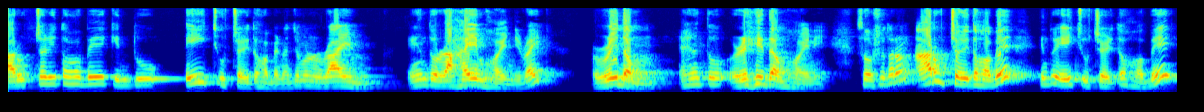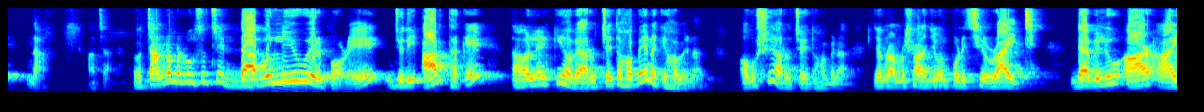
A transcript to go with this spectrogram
আর উচ্চারিত হবে, কিন্তু এইচ উচ্চারিত হবে না। যেমন রাইম, এখানে তো রাহাইম হয়নি রাইট রিদম, এখানে তো রেহিদম হয়নি। সো সুতরাং আর উচ্চারিত হবে, কিন্তু এইচ উচ্চারিত হবে আচ্ছা চার নম্বর রুলস হচ্ছে ডাব্লিউ এর পরে যদি আর থাকে, তাহলে কি হবে? আর উচ্চারিত হবে নাকি হবে না? অবশ্যই আর উচ্চারিত হবে না। যেমন আমরা সারা জীবন পড়েছি write W R I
